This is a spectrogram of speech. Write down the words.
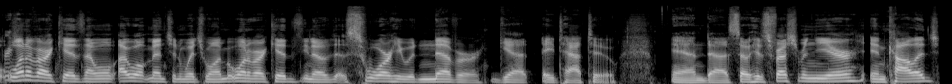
well, one of our kids, and I won't, I won't mention which one, but one of our kids, you know, swore he would never get a tattoo, and uh, so his freshman year in college,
